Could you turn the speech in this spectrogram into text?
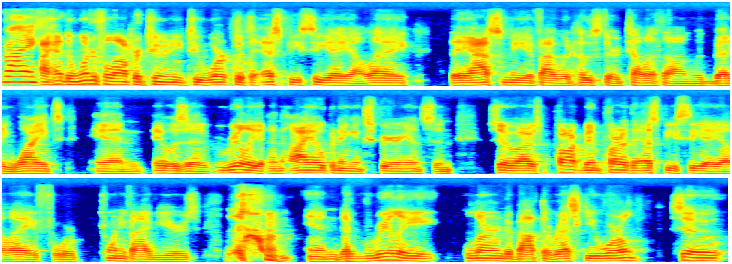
Bye. I had the wonderful opportunity to work with the SPCA LA they asked me if I would host their telethon with Betty White. And it was a really an eye opening experience. And so I was part, been part of the SPCA LA for 25 years and I've really learned about the rescue world. So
